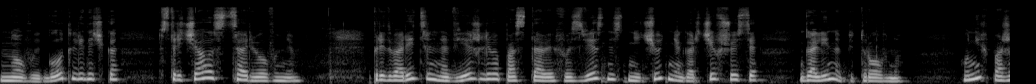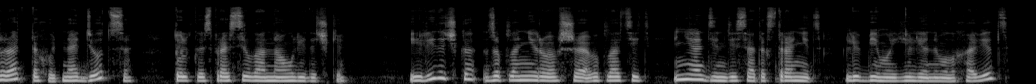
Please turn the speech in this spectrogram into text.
Новый год Лидочка встречалась с Царевыми, предварительно вежливо поставив в известность ничуть не огорчившуюся Галину Петровну. «У них пожрать-то хоть найдется?» — только и спросила она у Лидочки. И Лидочка, запланировавшая воплотить не один десяток страниц любимой Елены Малаховец,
